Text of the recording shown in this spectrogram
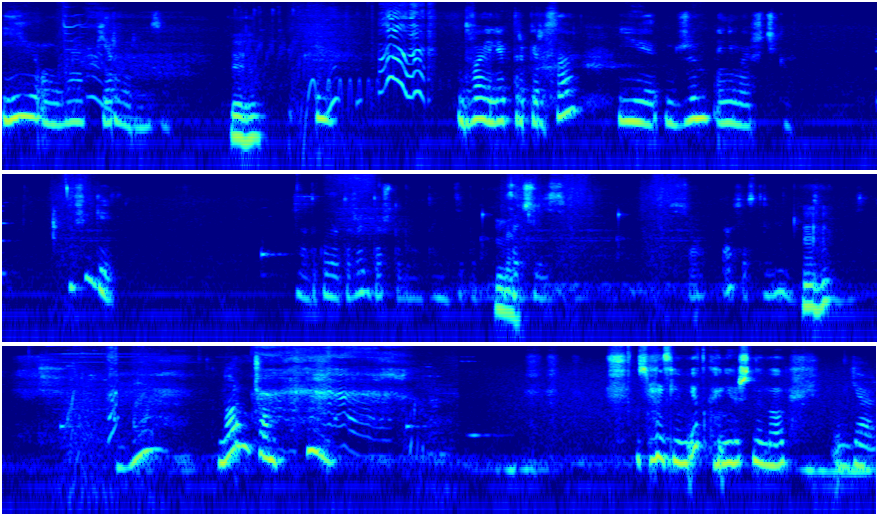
И у меня первый раз. Мгм. Два электроперса и джин анимешечка. Офигеть. Надо куда-то жать, да, чтобы вот они типа Да. зачлись. Все, да, все остальное. Мгм. Ну, Норм чем? В смысле нет, конечно, но я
